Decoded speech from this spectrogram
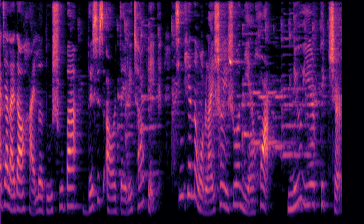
大家来到海乐读书吧，This is our daily topic。今天呢，我们来说一说年画 （New Year Picture）。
